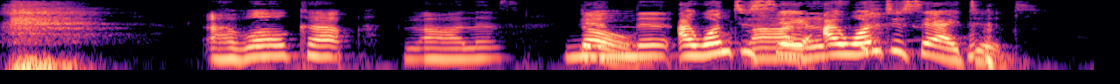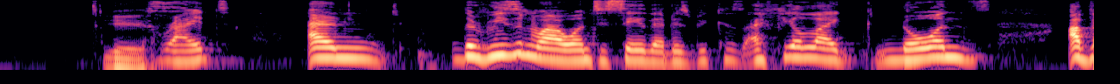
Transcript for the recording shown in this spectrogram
I woke up flawless. No, I want to say. I want to say I did. Yes. right? And the reason why I want to say that is because I feel like no one's. I've,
